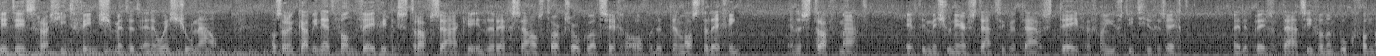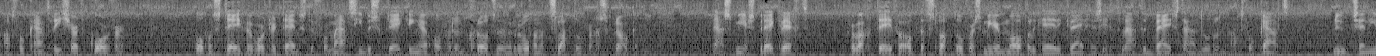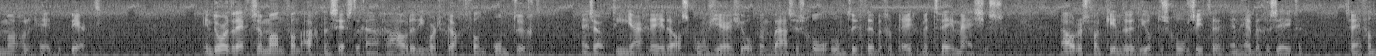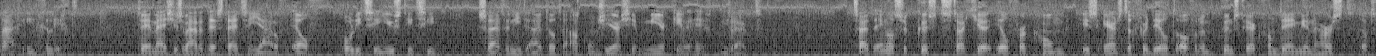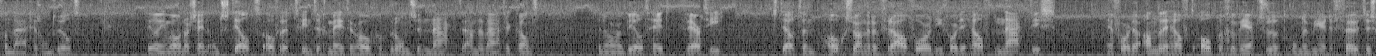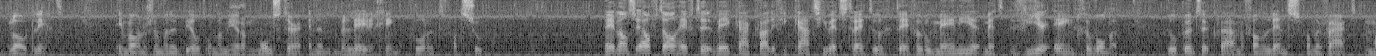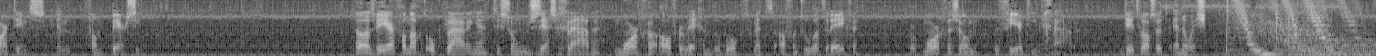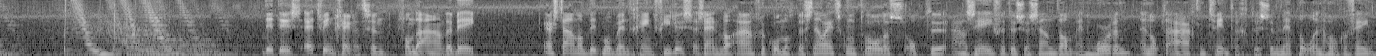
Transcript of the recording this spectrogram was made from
Dit is Rachid Finch met het NOS-journaal. Als er een kabinet van VVD strafzaken in de rechtszaal straks ook wat zeggen over de tenlastelegging en de strafmaat, heeft de missionair staatssecretaris Teven van Justitie gezegd bij de presentatie van een boek van advocaat Richard Korver. Volgens Teven wordt er tijdens de formatiebesprekingen over een grote rol van het slachtoffer gesproken. Naast meer spreekrecht verwacht Teven ook dat slachtoffers meer mogelijkheden krijgen zich te laten bijstaan door een advocaat. Nu zijn die mogelijkheden beperkt. In Dordrecht is een man van 68 aangehouden. Die wordt verdacht van ontucht. Hij zou tien jaar geleden als conciërge op een basisschool ontucht hebben gepleegd met twee meisjes. De ouders van kinderen die op de school zitten en hebben gezeten zijn vandaag ingelicht. Twee meisjes waren destijds een jaar of elf. Politie en justitie sluiten niet uit dat de conciërge meer kinderen heeft misbruikt. Het Zuid-Engelse kuststadje Ilfracombe is ernstig verdeeld over een kunstwerk van Damien Hirst dat vandaag is onthuld. Veel inwoners zijn ontsteld over het 20 meter hoge bronzen naakt aan de waterkant. Het enorme beeld heet Verity. Stelt een hoogzwangere vrouw voor die voor de helft naakt is... en voor de andere helft opengewerkt zodat onder meer de foetus bloot ligt. Inwoners noemen het beeld onder meer een monster en een belediging voor het fatsoen. Nederlands elftal heeft de WK-kwalificatiewedstrijd tegen Roemenië met 4-1 gewonnen. Doelpunten kwamen van Lens, Van der Vaart, Martins en Van Persie. Dan het weer. Vannacht opklaringen. Het is zo'n 6 graden. Morgen overwegend bewolkt met af en toe wat regen. Wordt morgen zo'n 14 graden. Dit was het NOS. Dit is Edwin Gerritsen van de ANWB. Er staan op dit moment geen files. Er zijn wel aangekondigde snelheidscontroles op de A7 tussen Zaandam en Hoorn... en op de A28 tussen Meppel en Hogeveen.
